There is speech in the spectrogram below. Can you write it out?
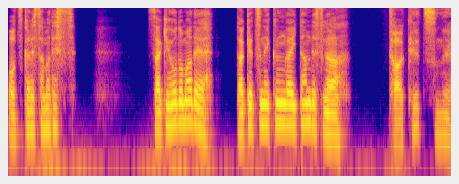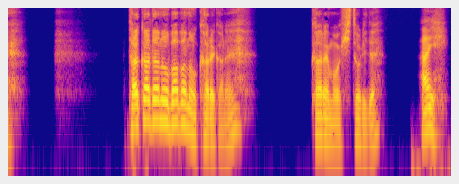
お疲れ様です。先ほどまで竹常くんがいたんですが、竹常？高田の馬場の彼かね？彼も一人で？はい。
